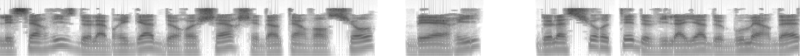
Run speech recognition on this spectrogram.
les services de la Brigade de recherche et d'intervention, BRI, de la Sûreté de Wilaya de Boumerdes,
